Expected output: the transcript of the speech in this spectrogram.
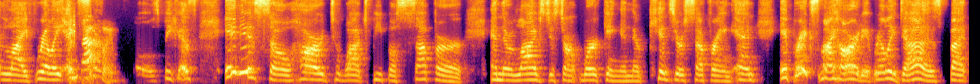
in life really and Exactly. goals because it is so hard to watch people suffer and their lives just aren't working and their kids are suffering and it breaks my heart it really does but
